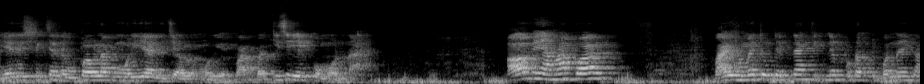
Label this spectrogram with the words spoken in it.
ये रिस्ट्रिक्शन है, ऊपर वाला को मोड़िए या नीचे वाला को मोड़िए पर किसी एक को मोड़ना है। अब यहाँ पर, भाई हमें तो देखना है कितने प्रोडक्ट बनेगा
